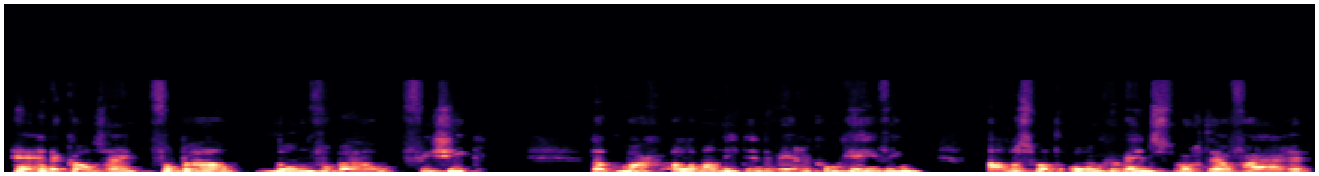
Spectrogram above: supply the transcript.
Hè, en dat kan zijn verbaal, non-verbaal, fysiek dat mag allemaal niet in de werkomgeving. Alles wat ongewenst wordt ervaren,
